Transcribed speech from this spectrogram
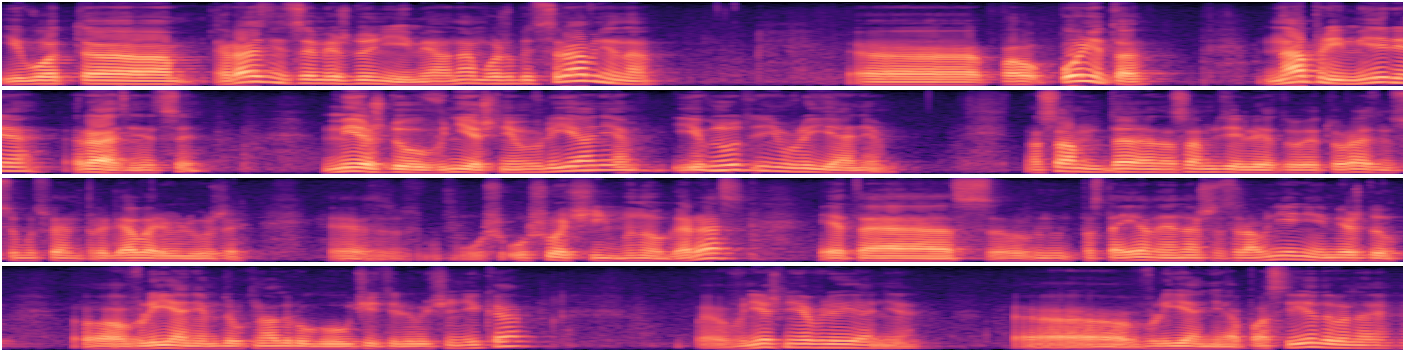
И вот разница между ними, она может быть сравнена – Э, понято на примере разницы между внешним влиянием и внутренним влиянием. На самом, да, на самом деле эту, эту разницу мы с вами проговаривали уже э, уж, уж очень много раз. Это постоянное наше сравнение между влиянием друг на друга учителя и ученика, внешнее влияние, влияние опосредованное,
